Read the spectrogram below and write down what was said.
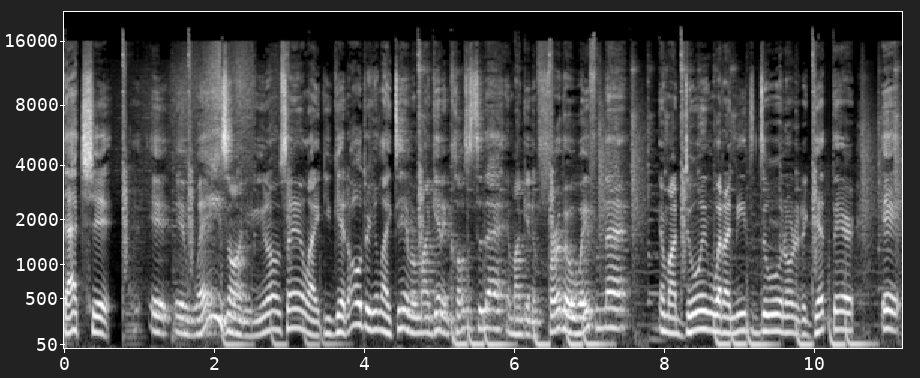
that shit it, it weighs on you, you know what I'm saying? Like you get older, you're like, damn, am I getting closer to that? Am I getting further away from that? Am I doing what I need to do in order to get there? It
